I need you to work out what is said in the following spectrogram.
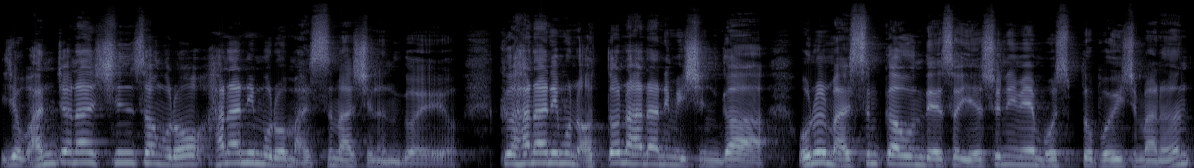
이제 완전한 신성으로 하나님으로 말씀하시는 거예요. 그 하나님은 어떤 하나님이신가? 오늘 말씀 가운데서 예수님의 모습도 보이지만은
